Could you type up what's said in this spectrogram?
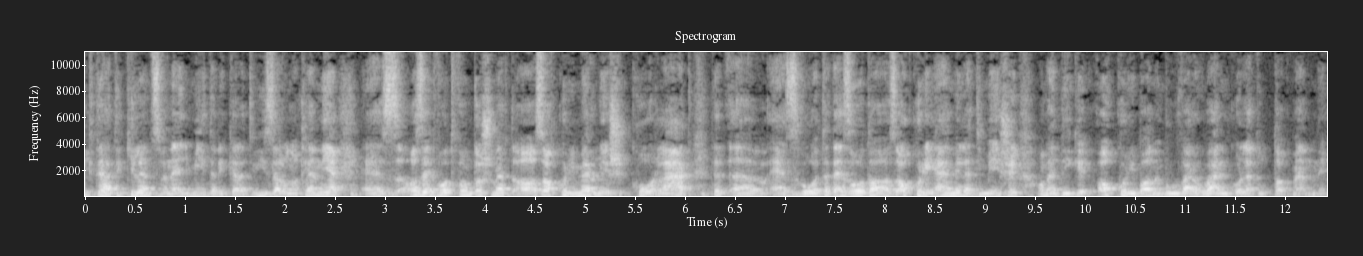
ölig, tehát 91 méterig kellett vízállónak lennie. Ez azért volt fontos, mert az akkori merülési korlát, tehát ez volt, tehát ez volt az akkori elméleti mélység, ameddig akkoriban búvárok bármikor le tudtak menni.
